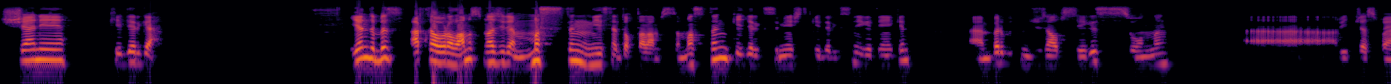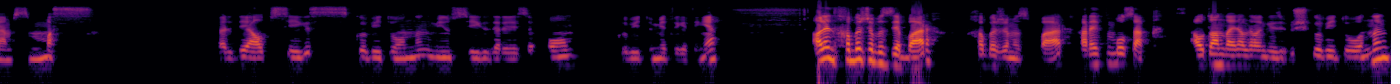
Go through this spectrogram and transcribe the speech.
және кедергі. Енді біз артқа ораламыз мына жерде мыстың несіне тоқталамыз? Мыстың кедергісі меншікті кедергісі неге тең екен? Бір бүтін жүз алпыс сегіз онның бүйтіп жазып қоямыз. Мыс. Бір де алпыс сегіз көбейту онның минус сегіз дәрежесі ом көбейту метрге тең иә? Ал енді хбж бізде бар хбжмыз бар. Қарайтын болсақ ауданды айналдырған кезде үш көбейту онның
